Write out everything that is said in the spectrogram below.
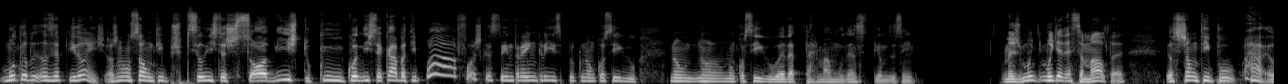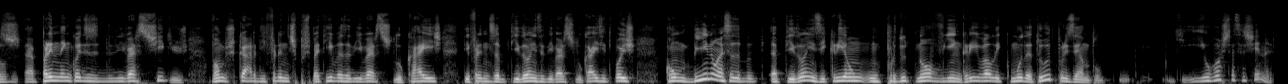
múltiplas aptidões. Eles não são tipo especialistas só disto, que quando isto acaba, tipo, ah, fosca-se, entrei em crise porque não consigo, não, não, não consigo adaptar-me à mudança, digamos assim. Mas muito, muita dessa malta, eles são tipo, ah, eles aprendem coisas de diversos sítios, vão buscar diferentes perspectivas a diversos locais, diferentes aptidões a diversos locais e depois combinam essas aptidões e criam um produto novo e incrível e que muda tudo. Por exemplo, e eu gosto dessas cenas.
